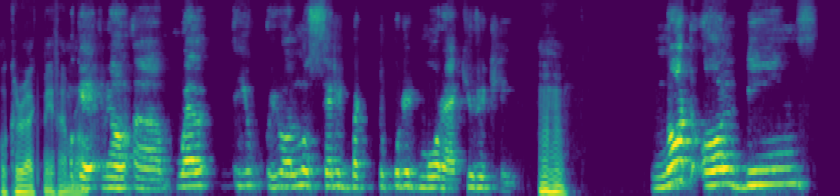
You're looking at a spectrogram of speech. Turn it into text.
Or correct me if I'm okay, wrong. Okay, now, uh, well, you, you almost said it, but to put it more accurately, mm-hmm. not all beings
